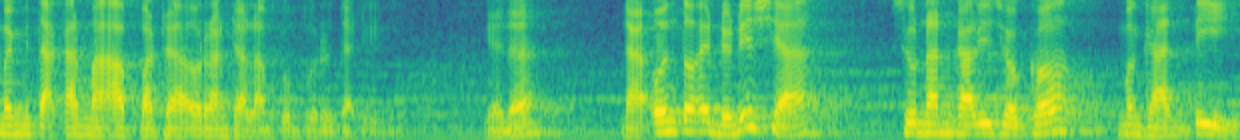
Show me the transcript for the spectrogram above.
memintakan maaf pada orang dalam kubur tadi ya nah untuk Indonesia Sunan Kalijogo mengganti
